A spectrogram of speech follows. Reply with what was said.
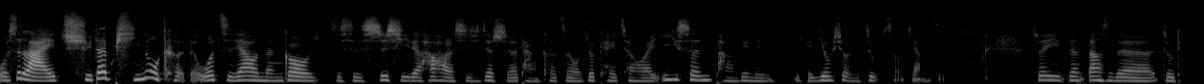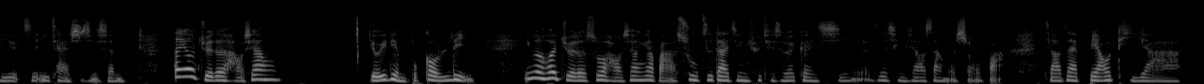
我是来取代皮诺可的。我只要能够就是实习的好好的实习这十二堂课之后，我就可以成为医生旁边的一个优秀的助手这样子。所以这当时的主题是医材实习生，但又觉得好像有一点不够力，因为会觉得说好像要把数字带进去，其实会更吸引人。这是行销上的手法，只要在标题啊、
